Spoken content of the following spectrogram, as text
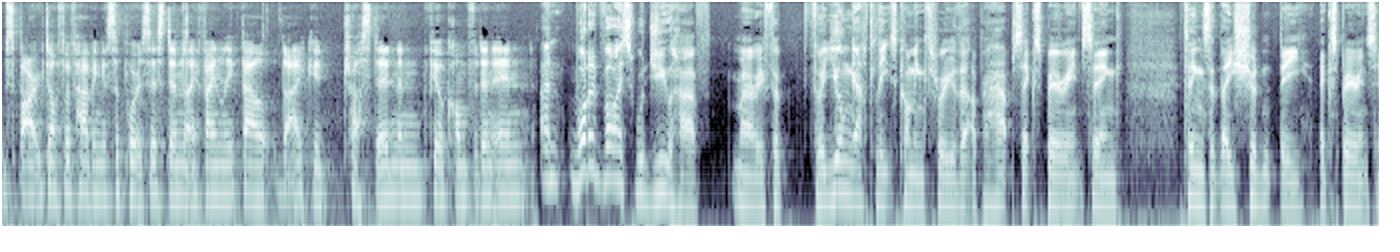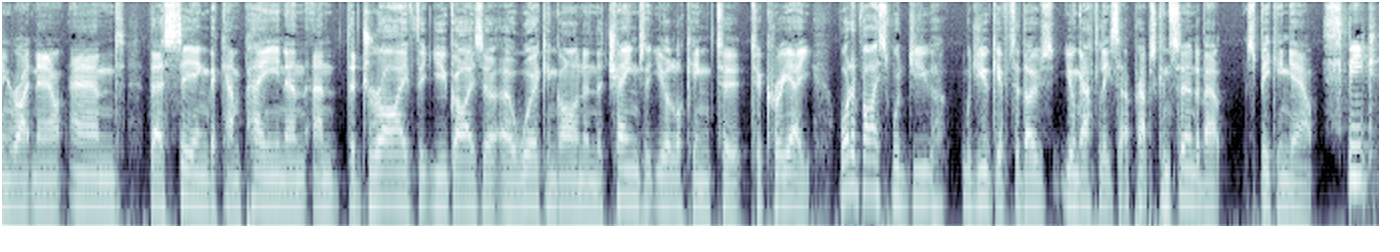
sparked off of having a support system that I finally felt that I could trust in and feel confident in. And what advice would you have, Mary, for, for young athletes coming through that are perhaps experiencing things that they shouldn't be experiencing right now and they're seeing the campaign and, and the drive that you guys are, are working on and the change that you're looking to, to create? What advice would you would you give to those young athletes that are perhaps concerned about speaking out? Speak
